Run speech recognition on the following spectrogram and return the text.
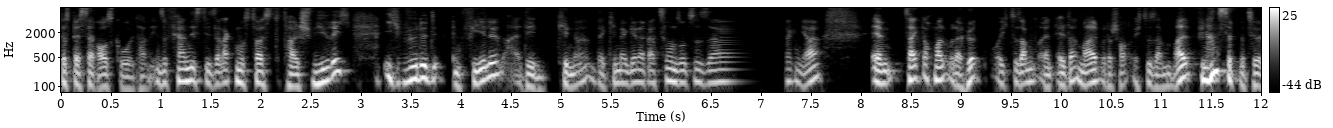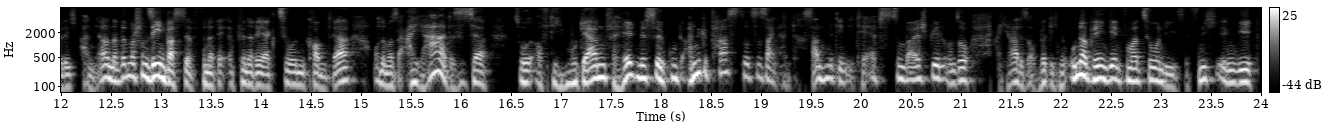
das Beste rausgeholt haben. Insofern ist dieser Lackmustest total schwierig. Ich würde empfehlen, den Kindern, der Kindergeneration sozusagen, ja, ähm, zeigt doch mal oder hört euch zusammen mit euren Eltern mal oder schaut euch zusammen mal Finanztipp natürlich an, ja, und dann wird man schon sehen, was da für eine, für eine Reaktion kommt, ja, und dann man sagt, ah ja, das ist ja so auf die modernen Verhältnisse gut angepasst sozusagen, interessant mit den ETFs zum Beispiel und so, ah ja, das ist auch wirklich eine unabhängige Information, die ist jetzt nicht irgendwie,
